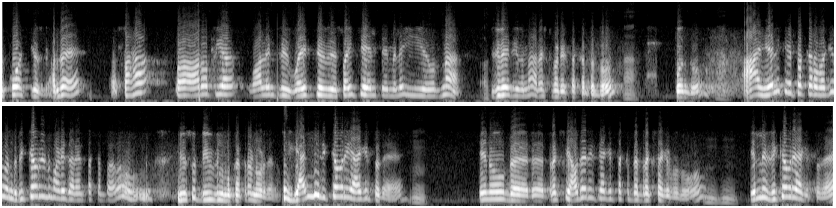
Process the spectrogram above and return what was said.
the co accused ಅಂದ್ರೆ ಸಹ ಆರೋಪಿಯ ವಾಲಂಟರಿ ಸ್ವೈಚ್ಛ ಹೇಳಿಕೆ ಮೇಲೆ ಈ ಅವ್ರನ್ನ ದ್ವಿವೇದಿಯನ್ನ ಅರೆಸ್ಟ್ ಮಾಡಿರ್ತಕ್ಕಂಥದ್ದು. ಒಂದು. ಆ ಹೇಳಿಕೆ ಪ್ರಕಾರವಾಗಿ ಒಂದು ರಿಕವರಿ ಮಾಡಿದ್ದಾರೆ ಅಂತಕ್ಕಂಥ ನ್ಯೂಸ್ ಟಿವಿಗಳ ಮುಖಾಂತರ ನೋಡಿದೆ. ಎಲ್ಲಿ ರಿಕವರಿ ಆಗಿರ್ತದೆ? ಏನು ಡ್ರಗ್ಸ್ ಯಾವುದೇ ರೀತಿಯಾಗಿರ್ತಕ್ಕಂಥ ಡ್ರಗ್ಸ್ ಆಗಿರ್ಬೋದು. ಎಲ್ಲಿ ರಿಕವರಿ ಆಗಿರ್ತದೆ?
